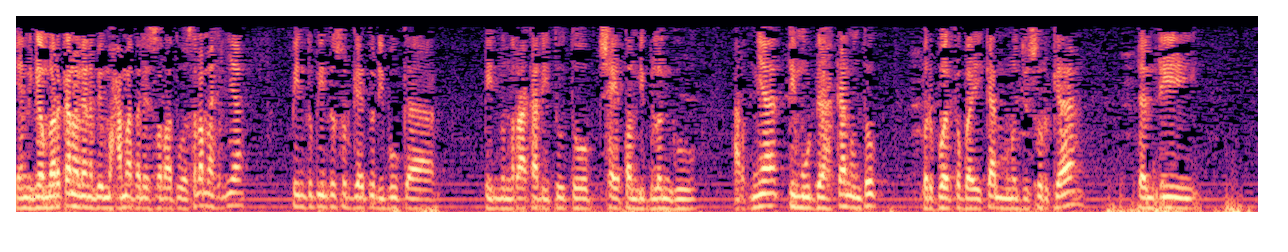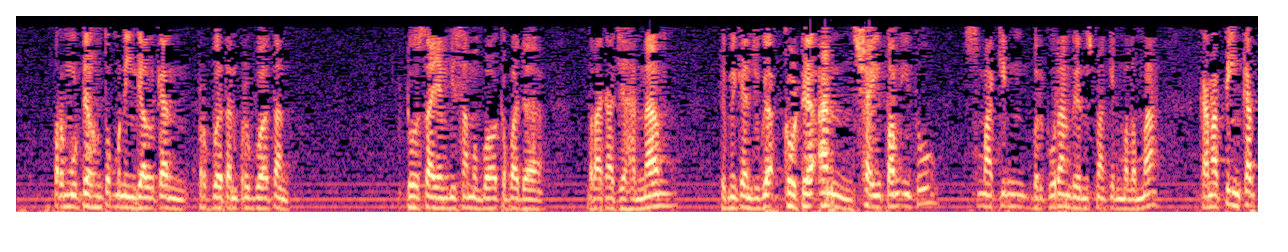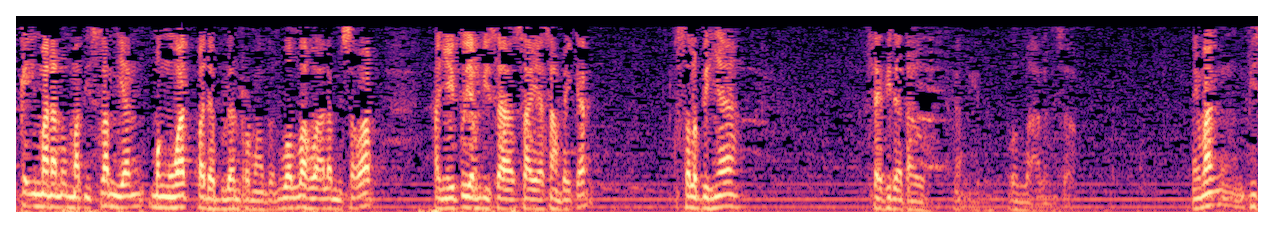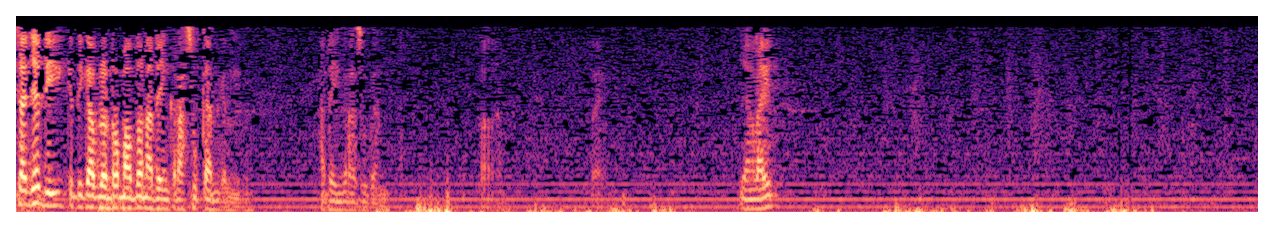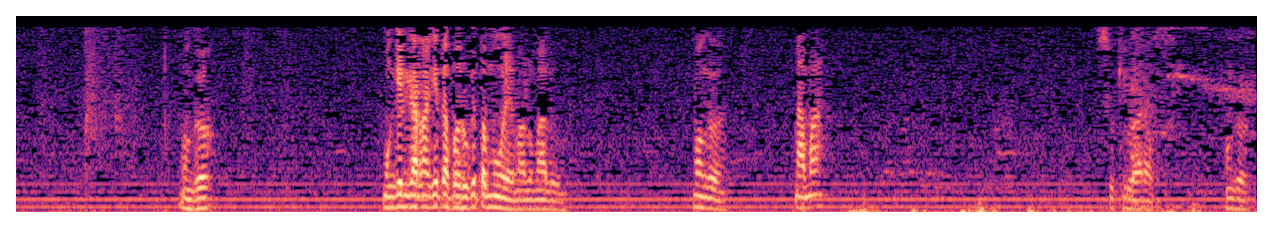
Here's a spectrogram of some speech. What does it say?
yang digambarkan oleh Nabi Muhammad SAW akhirnya pintu-pintu surga itu dibuka, pintu neraka ditutup, syaitan dibelenggu. Artinya dimudahkan untuk berbuat kebaikan menuju surga dan dipermudah untuk meninggalkan perbuatan-perbuatan dosa yang bisa membawa kepada neraka jahanam. Demikian juga godaan syaitan itu semakin berkurang dan semakin melemah karena tingkat keimanan umat Islam yang menguat pada bulan Ramadan. Wallahu a'lam bishawab. Hanya itu yang bisa saya sampaikan. Selebihnya saya tidak tahu. Wallahu a'lam. Memang bisa jadi ketika bulan Ramadan ada yang kerasukan kan gitu. Ada yang kerasukan. Yang lain? Monggo. Mungkin karena kita baru ketemu ya malu-malu. Monggo. Nama? Sukiwaras. Monggo.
